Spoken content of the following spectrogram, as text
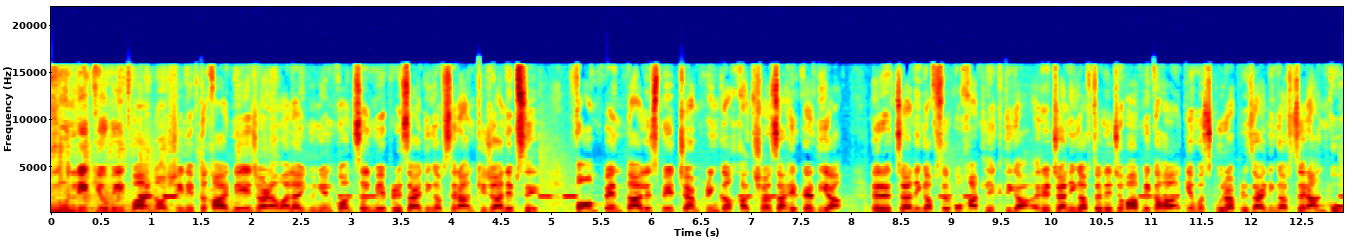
नून लीग की उम्मीदवार नौशीन इफ्तार ने जानावाला यूनियन कौंसिल में प्रिजाइडिंग अफसरान की जानब से फॉर्म 45 में टैंपरिंग का खदशा ज़ाहिर कर दिया। रिटर्निंग अफसर को खत लिख दिया। रिटर्निंग अफसर ने जवाब में कहा कि मस्कूरा प्रिजाइडिंग अफसरान को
